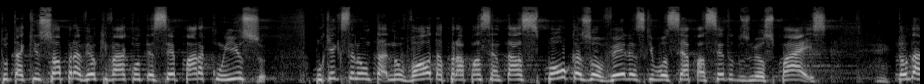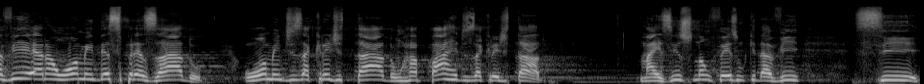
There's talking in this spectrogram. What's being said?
Tu está aqui só para ver o que vai acontecer, para com isso. Por que, que você não, tá, não volta para apacentar as poucas ovelhas que você apacenta dos meus pais? Então, Davi era um homem desprezado, um homem desacreditado, um rapaz desacreditado. Mas isso não fez com que Davi se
